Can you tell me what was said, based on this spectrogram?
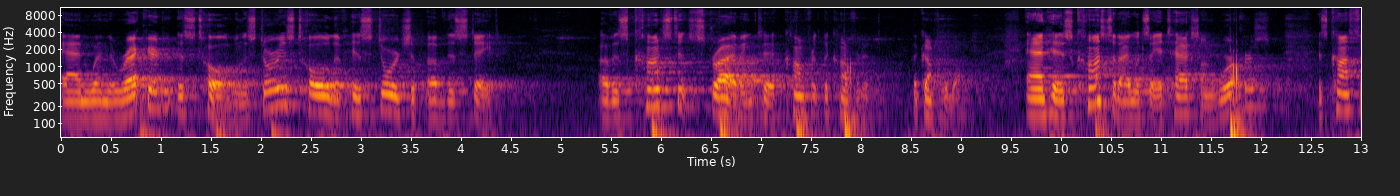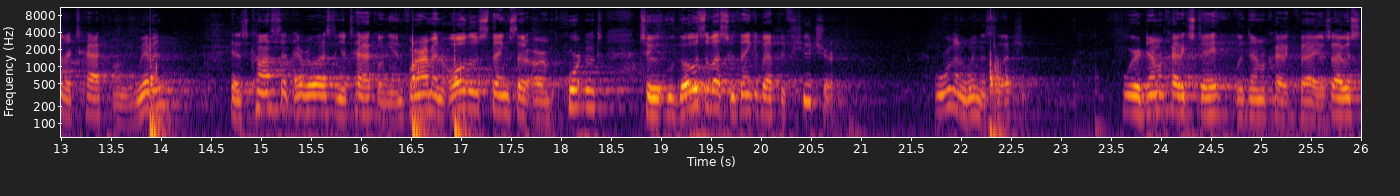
And when the record is told, when the story is told of his stewardship of this state, of his constant striving to comfort the comforted, the comfortable, and his constant, I would say, attacks on workers, his constant attack on women, his constant everlasting attack on the environment, all those things that are important to those of us who think about the future, we're going to win this election. We're a democratic state with democratic values. I was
